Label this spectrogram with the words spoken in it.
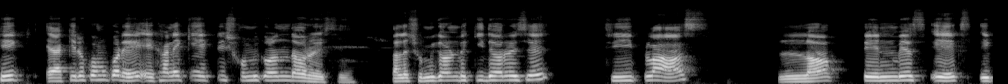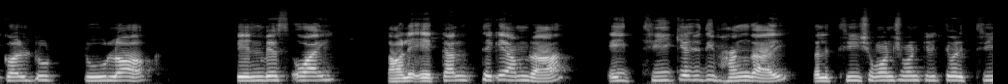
ঠিক একই রকম করে এখানে কি একটি সমীকরণ দেওয়া রয়েছে? তাহলে সমীকরণটা কি দেওয়া রয়েছে? Three plus log ten base x equal to two log ten base y তাহলে এখান থেকে আমরা এই থ্রি কে যদি ভাঙ্গাই, তাহলে থ্রি সমান সমান কি লিখতে পারি? Three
